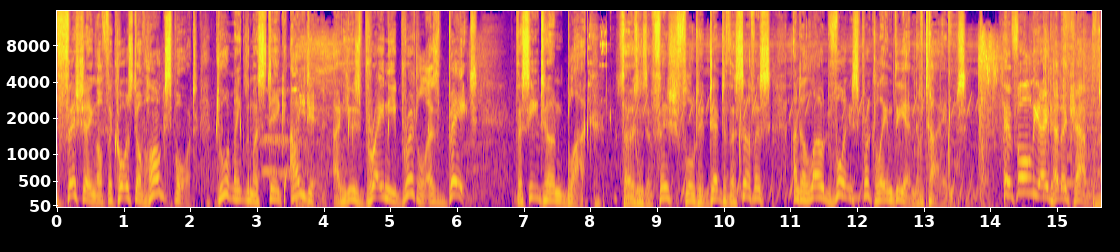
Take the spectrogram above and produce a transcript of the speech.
Fishing off the coast of Hogsport, don't make the mistake I did and use briny brittle as bait. The sea turned black, thousands of fish floated dead to the surface, and a loud voice proclaimed the end of times. If only I'd had a camera.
